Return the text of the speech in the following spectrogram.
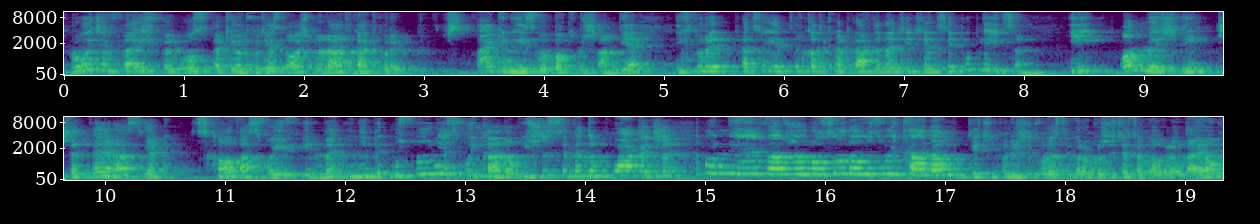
spróbujcie wejść w mózg takiego 28-latka, który w takim niezgłębokim szambie i który pracuje tylko tak naprawdę na dziecięcej publice. I on myśli, że teraz, jak schowa swoje filmy i niby usunie swój kanał i wszyscy będą płakać, że o nie, Wawrzyn usunął swój kanał. Dzieci poniżej 12 roku życia, co go oglądają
